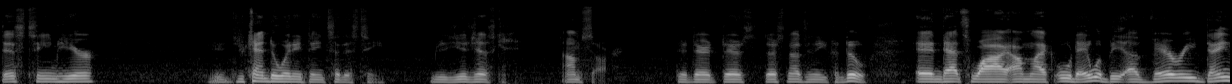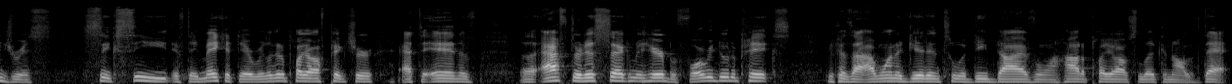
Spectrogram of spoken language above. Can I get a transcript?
this team here, you, you can't do anything to this team. You, you just can't. I'm sorry. There, there, there's there's nothing you can do, and that's why I'm like, oh, they would be a very dangerous six seed if they make it there. We're looking at a playoff picture at the end of uh, after this segment here, before we do the picks, because I, I want to get into a deep dive on how the playoffs look and all of that.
